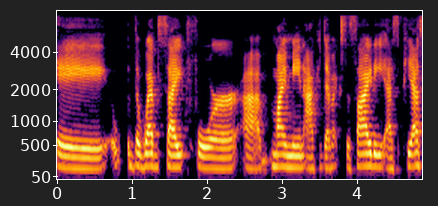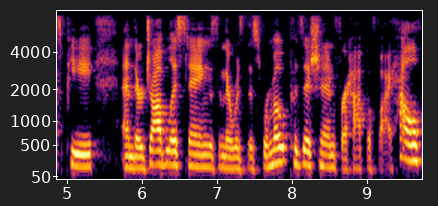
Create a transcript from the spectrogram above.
a the website for uh, my main academic society, SPSP, and their job listings, and there was this remote position for Happify Health.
